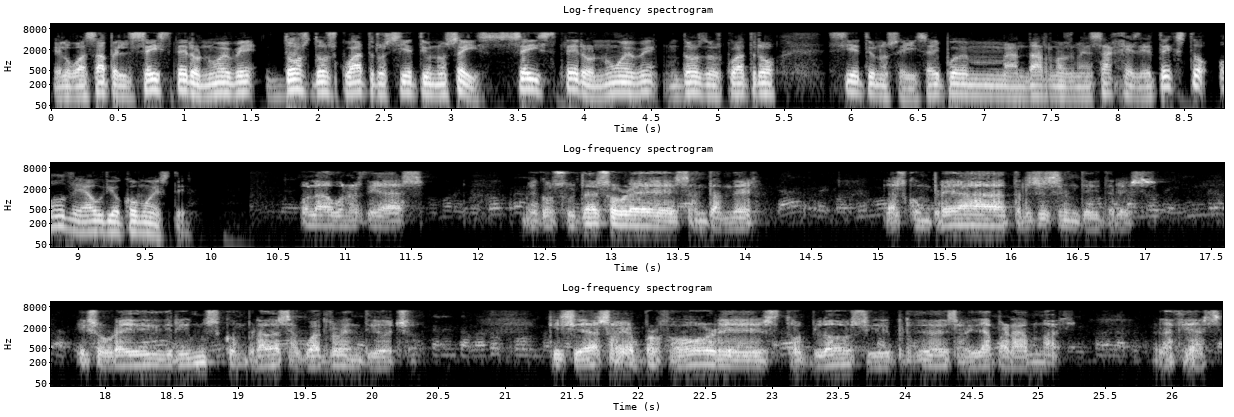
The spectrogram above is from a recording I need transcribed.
El WhatsApp el 609 224 716, 609 224 716. Ahí pueden mandarnos mensajes de texto o de audio como este. Hola, buenos días. Me consulta sobre Santander. Las compré a 3.63 y sobre ID Dreams compradas a 4.28. Quisiera saber, por favor, stop loss y precio de salida para ambas. Gracias.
